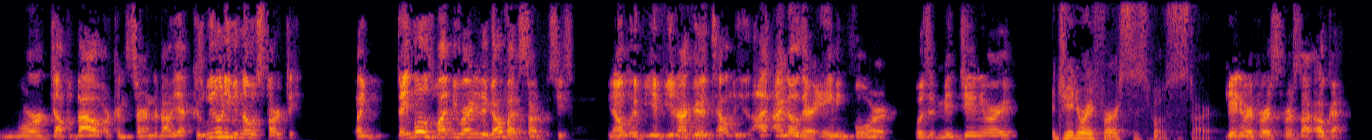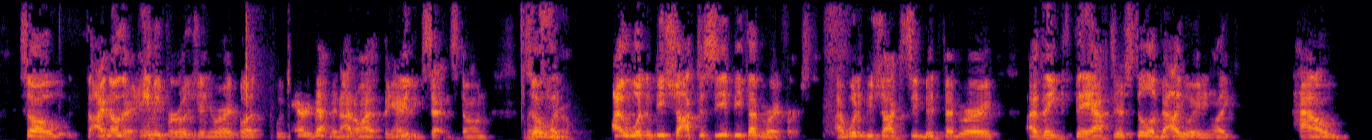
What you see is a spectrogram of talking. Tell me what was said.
worked up about or concerned about yet because we don't even know a start date. Like they both might be ready to go by the start of the season. You know, if, if you're not going to tell me, I, I know they're aiming for was it mid January? January 1st is supposed to start. January 1st first start? Okay. So I know they're aiming for early January, but with Gary Bettman, I don't think anything's set in stone. So That's like, true. I wouldn't be shocked to see it be February 1st. I wouldn't be shocked to see mid February. I think they have to, they're still evaluating like how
